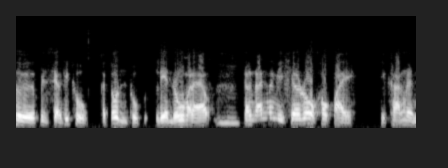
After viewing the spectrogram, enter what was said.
คือเป็นเซลล์ที่ถูกกระตุ้นถูกเรียนรู้มาแล้วอือฮึดังนั้นเมื่อมีเชื้อโรคเข้าไปอีกครั้งหนึ่ง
